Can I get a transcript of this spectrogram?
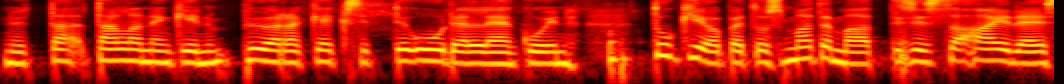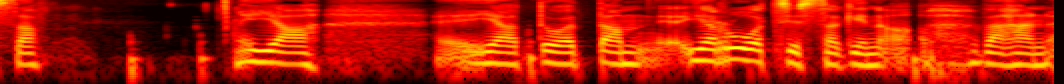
nyt tä, tällainenkin pyörä keksitty uudelleen kuin tukiopetus matemaattisissa aineissa ja, ja, tuota, ja Ruotsissakin vähän,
